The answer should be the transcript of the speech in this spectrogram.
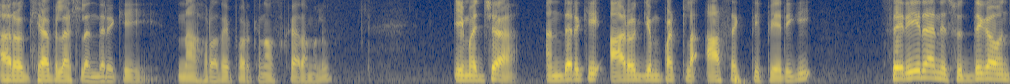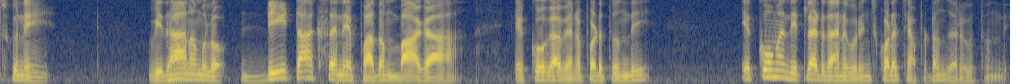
ఆరోగ్యాభిలాషులందరికీ నా హృదయపూర్వక నమస్కారములు. ఈ మధ్య అందరికీ ఆరోగ్యం పట్ల ఆసక్తి పెరిగి శరీరాన్ని శుద్ధిగా ఉంచుకునే విధానములో డీటాక్స్ అనే పదం బాగా ఎక్కువగా వినపడుతుంది. ఎక్కువ మంది ఇట్లాంటి దాని గురించి కూడా చెప్పడం జరుగుతుంది.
